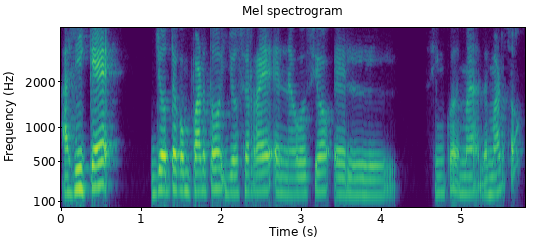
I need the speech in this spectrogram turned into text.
Así que yo te comparto, yo cerré el negocio el 5 de, de marzo.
